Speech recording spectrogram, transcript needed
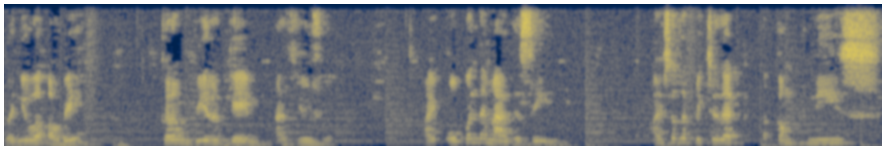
when you were away, Karamveer came as usual. I opened the magazine. I saw the picture that accompanies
